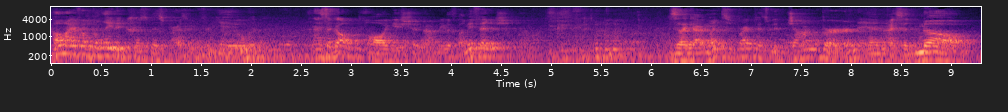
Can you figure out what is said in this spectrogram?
"Oh, I have a belated Christmas present for you." And I said, "Oh, Paul, you shouldn't have." And he goes, "Let me finish." He's like, "I went to breakfast with John Byrne," and I said, "No."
